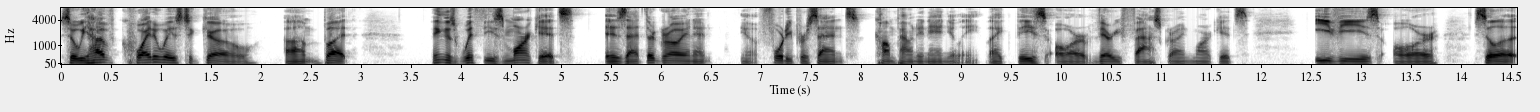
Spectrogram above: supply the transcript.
So we have quite a ways to go. Um, but the thing is, with these markets, is that they're growing at you know 40% compounding annually like these are very fast growing markets evs are still a,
